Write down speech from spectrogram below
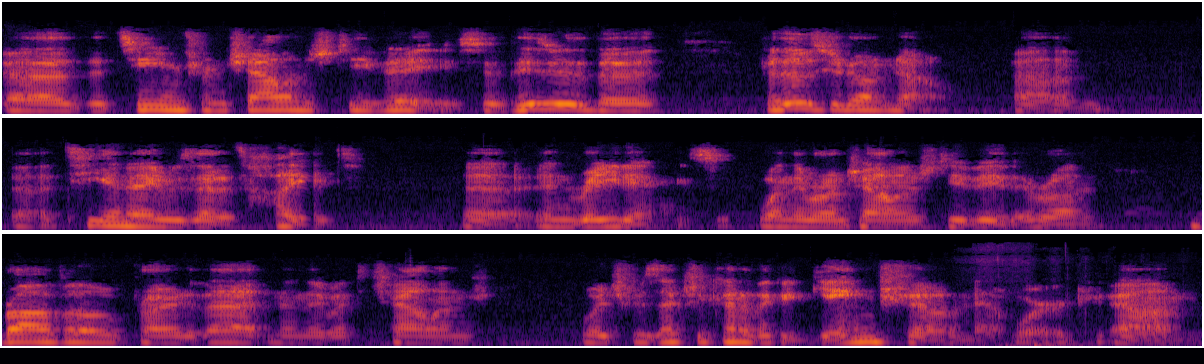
uh, the team from Challenge TV. So these are the, for those who don't know, um, uh, TNA was at its height uh, in ratings when they were on Challenge TV. They were on Bravo prior to that, and then they went to Challenge which was actually kind of like a game show network. Um,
